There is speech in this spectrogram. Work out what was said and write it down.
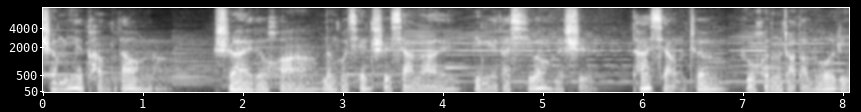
什么也看不到了。是爱德华能够坚持下来，并给他希望的事。他想着如何能找到罗莉，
